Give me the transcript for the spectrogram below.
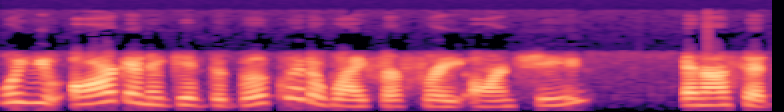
Well, you are going to give the booklet away for free, aren't you? And I said,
